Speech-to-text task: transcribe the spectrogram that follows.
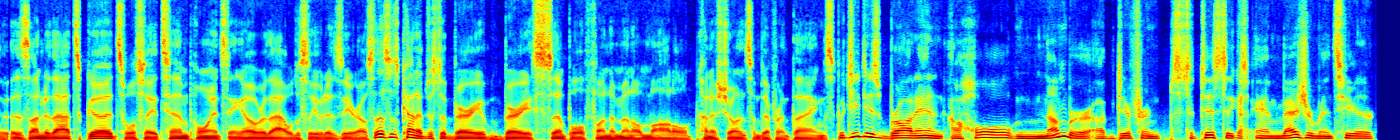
is under that's good. So we'll say 10 points. Anything over that, we'll just leave it at zero. So this is kind of just a very, very simple fundamental model, kind of showing some different things. But you just brought in a whole number of different statistics and measurements here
